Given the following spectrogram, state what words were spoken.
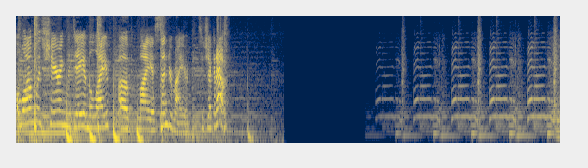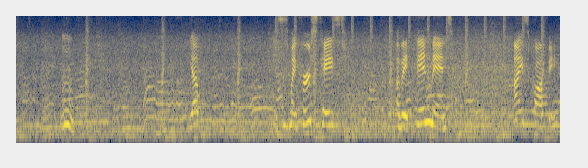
along with sharing the day in the life of Maya Sendermeyer. So check it out. Yep. This is my first taste of a Thin Mint iced coffee.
